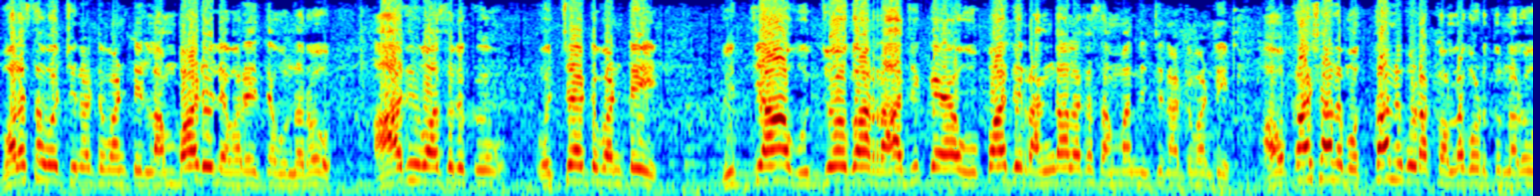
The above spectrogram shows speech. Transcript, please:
వలస వచ్చినటువంటి లంబాడీలు ఎవరైతే ఉన్నారో ఆదివాసులకు వచ్చేటువంటి విద్య ఉద్యోగ రాజకీయ ఉపాధి రంగాలకు సంబంధించినటువంటి అవకాశాలు మొత్తాన్ని కూడా కొల్లగొడుతున్నారు.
